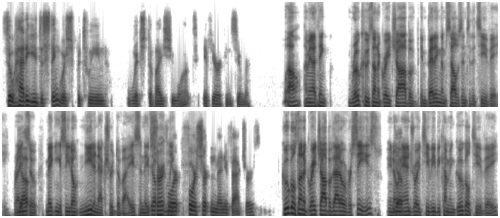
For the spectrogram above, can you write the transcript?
So, how do you distinguish between which device you want if you're a consumer? Well, I mean, I think Roku's done a great job of embedding themselves into the TV, right? Yep. So making it so you don't need an extra device, and they've yep, certainly for, for certain manufacturers. Google's done a great job of that overseas. You know, Yep. Android TV becoming Google TV.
